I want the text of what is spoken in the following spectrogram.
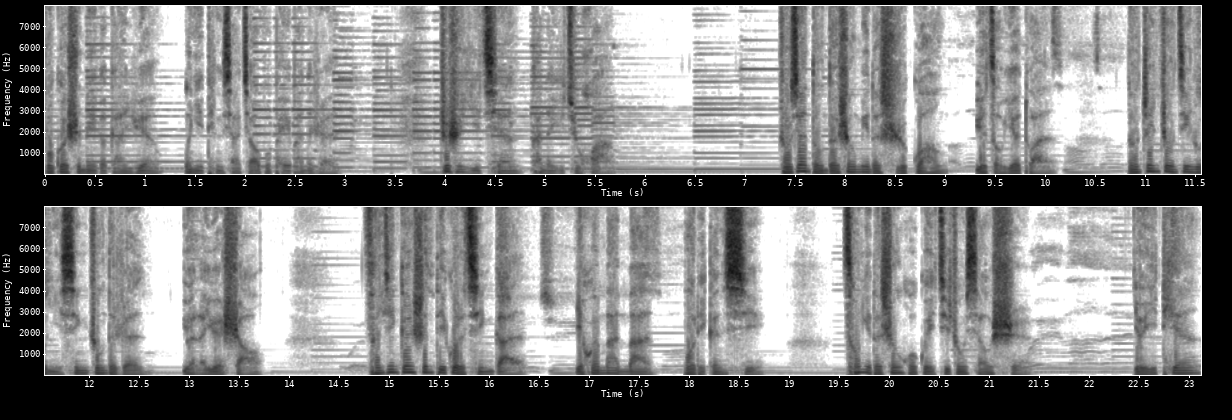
不过是那个甘愿为你停下脚步陪伴的人。这是以前看的一句话。逐渐懂得生命的时光越走越短，能真正进入你心中的人越来越少，曾经根深蒂固的情感，也会慢慢剥离根系。从你的生活轨迹中消失。有一天，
